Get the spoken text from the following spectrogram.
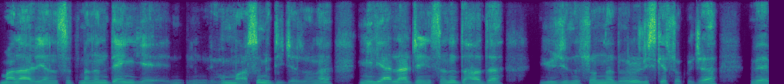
malaryanın, sıtmanın, denge humması mı diyeceğiz ona, milyarlarca insanı daha da yüzyılın sonuna doğru riske sokacağı ve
